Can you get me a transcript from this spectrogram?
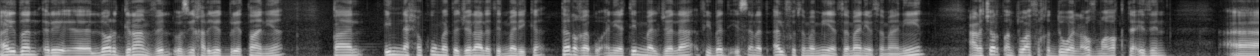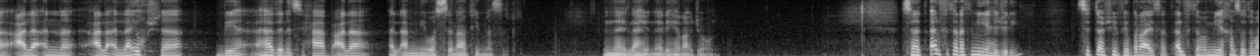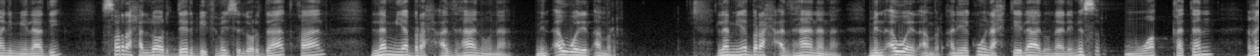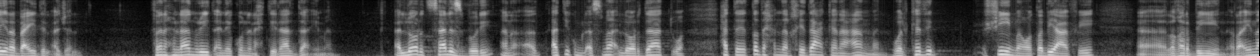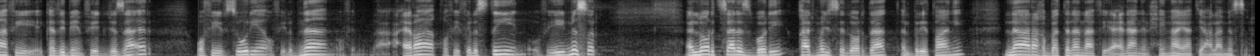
أيضا اللورد جرانفيل وزير خارجية بريطانيا قال إن حكومة جلالة الملكة ترغب أن يتم الجلاء في بدء سنة 1888 على شرط أن توافق الدول العظمى وقتئذ آه، على أن على أن لا يخشى بهذا الانسحاب على الأمن والسلام في مصر. إنا لله وإنا إليه راجعون. سنة 1300 هجري 26 فبراير سنة 1885 ميلادي صرح اللورد ديربي في مجلس اللوردات قال لم يبرح أذهاننا من أول الأمر لم يبرح أذهاننا من أول الأمر أن يكون احتلالنا لمصر مؤقتا غير بعيد الأجل. فنحن لا نريد أن يكون الاحتلال دائما. اللورد سالزبوري أنا أتيكم بالأسماء اللوردات حتى يتضح أن الخداع كان عاما والكذب شيمة وطبيعة في آه، الغربيين. رأيناه في كذبهم في الجزائر وفي سوريا وفي لبنان وفي العراق وفي فلسطين وفي مصر. اللورد سالزبوري في مجلس اللوردات البريطاني لا رغبة لنا في إعلان الحماية على مصر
